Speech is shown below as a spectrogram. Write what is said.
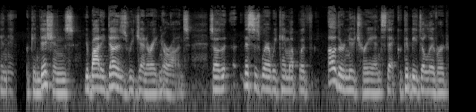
in the conditions, your body does regenerate neurons. So th- this is where we came up with other nutrients that could, be delivered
